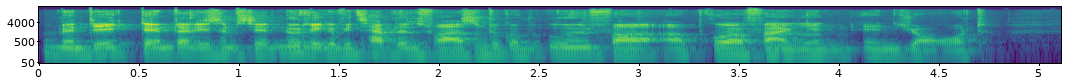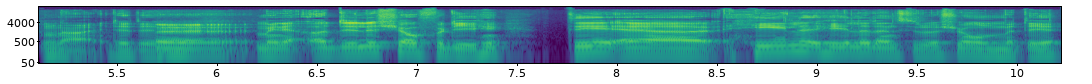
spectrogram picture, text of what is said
men det er ikke dem, der ligesom siger, nu ligger vi tableten fra, så du går udenfor og prøver at fange mm. en, en hjort. Nej, det er det. Øh, Men, og det er lidt sjovt, fordi det er hele, hele den situation med det,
